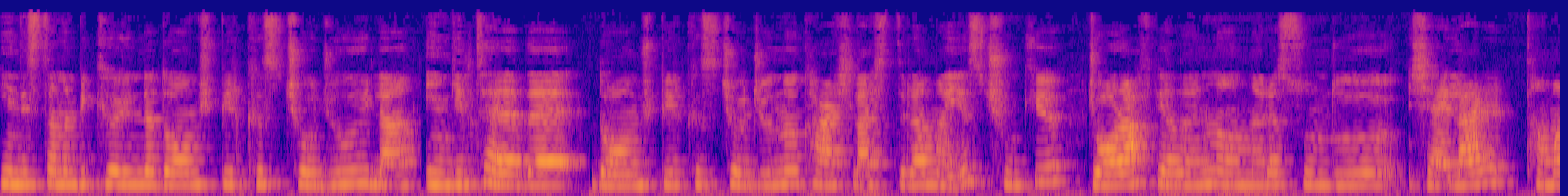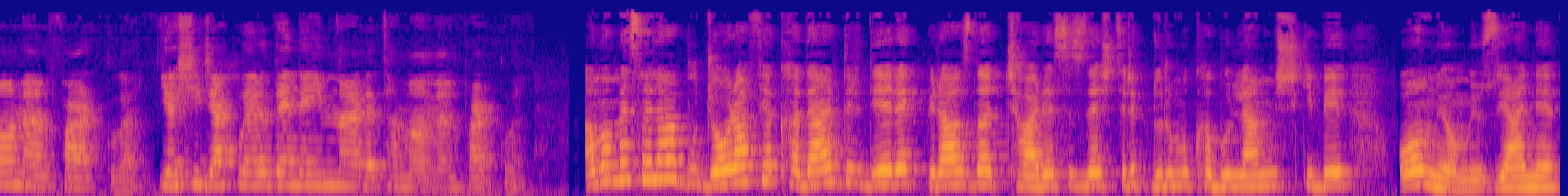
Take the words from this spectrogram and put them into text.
Hindistan'ın bir köyünde doğmuş bir kız çocuğuyla İngiltere'de doğmuş bir kız çocuğunu karşılaştıramayız. Çünkü coğrafyalarının onlara sunduğu şeyler tamamen farklı. Yaşayacakları deneyimler de tamamen farklı. Ama mesela bu coğrafya kaderdir diyerek biraz da çaresizleştirip durumu kabullenmiş gibi olmuyor muyuz? Yani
